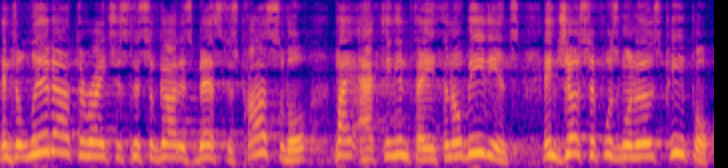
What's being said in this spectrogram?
and to live out the righteousness of God as best as possible by acting in faith and obedience. And Joseph was one of those people.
